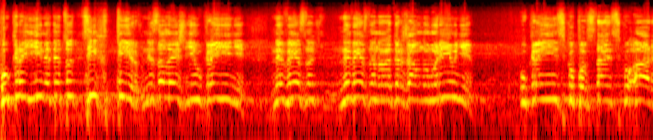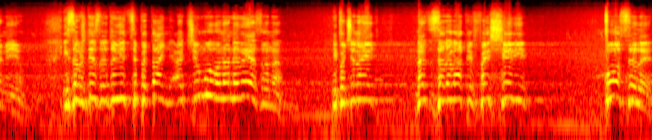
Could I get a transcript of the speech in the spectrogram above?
України, де до цих пір в незалежній Україні не, визна... не визнано на державному рівні українську повстанську армію. І завжди задаються питання, а чому вона не визнана? І починають задавати фальшиві посили.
